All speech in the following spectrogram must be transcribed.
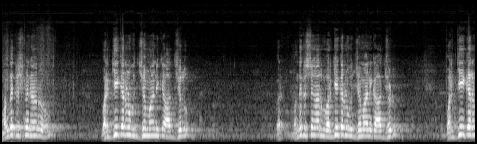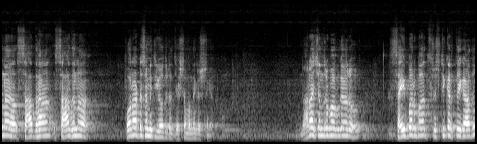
మందకృష్ణ గారు వర్గీకరణ ఉద్యమానికి ఆద్యులు. మందకృష్ణ గారు వర్గీకరణ ఉద్యమానికి ఆద్యుడు. వర్గీకరణ సాధా సాధన పోరాట సమితి యోధుడు అధ్యక్ష మందకృష్ణ గారు. నారా చంద్రబాబు గారు సైబర్బాద్ సృష్టికర్తే కాదు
